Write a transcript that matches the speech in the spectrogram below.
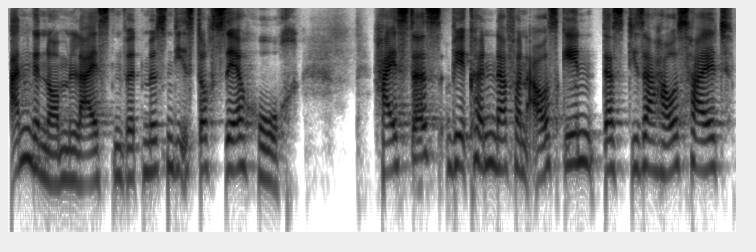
angenommen leisten wird müssen, die ist doch sehr hoch. Heißt das, wir können davon ausgehen, dass dieser Haushalt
